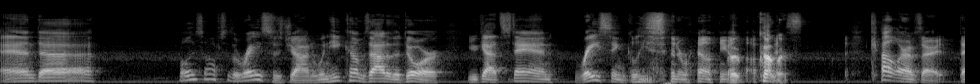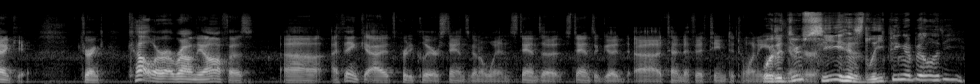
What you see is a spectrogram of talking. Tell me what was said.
and uh, well, he's off to the races. John, when he comes out of the door, you got Stan racing Gleason around the Uh, office. Cutler. Cutler, I'm sorry. Thank you. Drink. Cutler around the office. Uh, I think uh, it's pretty clear Stan's going to win. Stan's a Stan's a good uh, 10 to 15 to 20. Well, did you see his leaping ability?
